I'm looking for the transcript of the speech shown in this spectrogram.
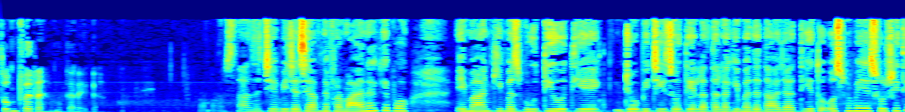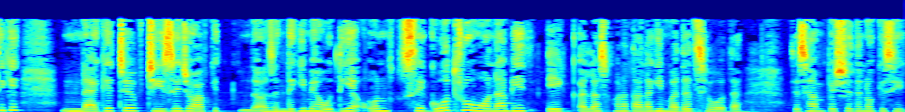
تم پہ رحم کرے گا۔ استاذ جی ابھی جیسے آپ نے فرمایا نا کہ وہ ایمان کی مضبوطی ہوتی ہے جو بھی چیز ہوتی ہے، اللہ تعالیٰ کی مدد آ جاتی ہے، تو اس میں میں یہ سوچ رہی تھی کہ نیگیٹو چیزیں جو آپ کی زندگی میں ہوتی ہیں، ان سے گو تھرو ہونا بھی ایک اللہ سبحانہ تعالیٰ کی مدد سے ہوتا ہے۔ جیسے ہم پچھلے دنوں کسی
